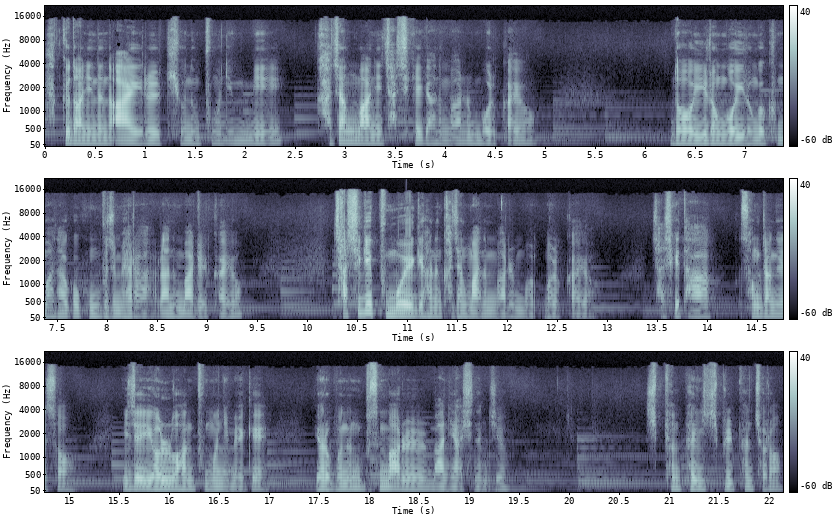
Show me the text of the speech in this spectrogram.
학교 다니는 아이를 키우는 부모님이 가장 많이 자식에게 하는 말은 뭘까요? 너 이런 거 이런 거 그만하고 공부 좀 해라 라는 말일까요? 자식이 부모에게 하는 가장 많은 말은 뭐, 뭘까요? 자식이 다 성장해서 이제 연로한 부모님에게 여러분은 무슨 말을 많이 하시는지요? 시편 121편처럼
